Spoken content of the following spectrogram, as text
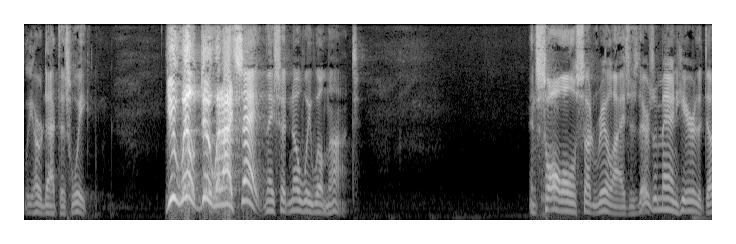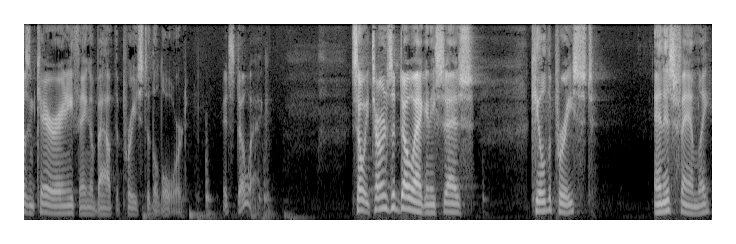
We heard that this week. You will do what I say. And they said, No, we will not. And Saul all of a sudden realizes there's a man here that doesn't care anything about the priest of the Lord. It's Doeg. So he turns to Doeg and he says, Kill the priest and his family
